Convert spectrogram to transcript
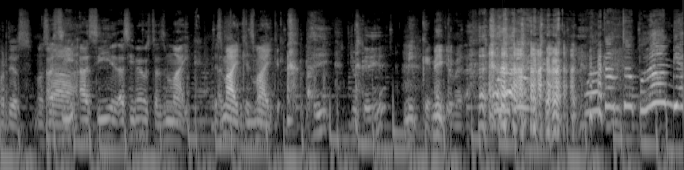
Por Dios, o sea... Así, así, así me gusta, es Mike. Es Mike, es Mike. Ahí, ¿yo qué dije? Mike. Mike. Welcome to Colombia.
